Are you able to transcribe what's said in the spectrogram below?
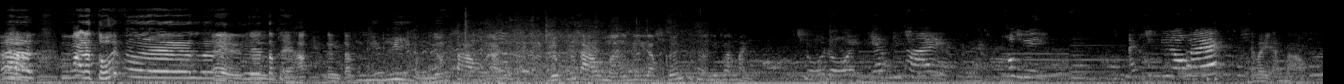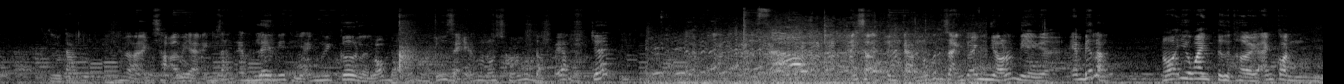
À. gọi là tối Ê, ờ, tập thể hả? Ừ tao không nghi nghi mà ông tao à người cũng tao mà đi làm cưới thợ liên quan mày Đổi đổi, em đi thay. Không thì anh không đi đâu hết. Em mày anh bảo người ta nhưng mà anh sợ bây giờ anh dắt em lên ấy thì anh nguy cơ là nó bỏ một chú rẻ nó xuống nó đập em là chết. Anh sợ tình cảm nó vẫn dành cho anh nhiều lắm vì em biết là nó yêu anh từ thời anh còn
